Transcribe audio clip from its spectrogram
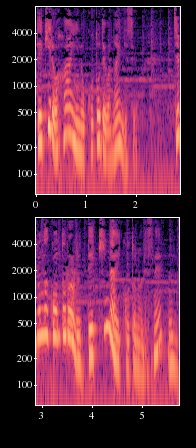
できる範囲のことではないんですよ。自分がコントロールできないことなんですね。うん。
